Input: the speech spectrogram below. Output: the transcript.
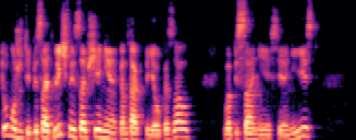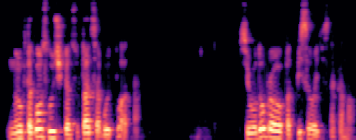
то можете писать в личные сообщения, контакты я указал в описании, все они есть. Ну, в таком случае консультация будет платная. Всего доброго, подписывайтесь на канал.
